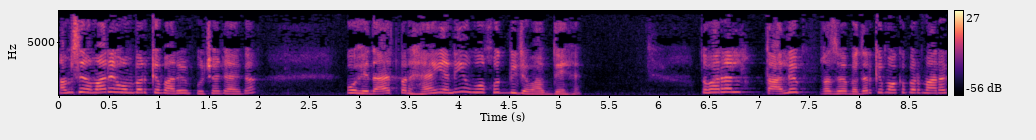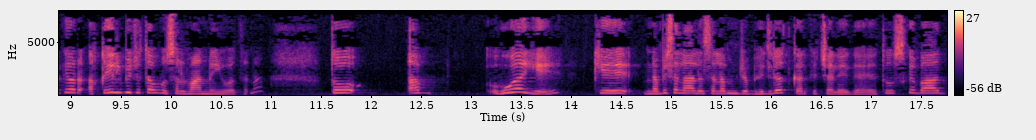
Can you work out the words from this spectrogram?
ہم سے ہمارے ہوم ورک کے بارے میں پوچھا جائے گا وہ ہدایت پر ہے یا نہیں وہ خود بھی جواب دے ہیں تو بہرحال طالب غزب بدر کے موقع پر مارا گیا اور عقیل بھی جو تھا مسلمان نہیں ہوا تھا نا تو اب ہوا یہ کہ نبی صلی اللہ علیہ وسلم جب ہجرت کر کے چلے گئے تو اس کے بعد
